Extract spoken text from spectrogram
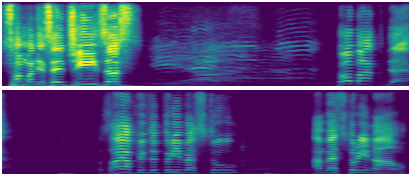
Somebody say, Jesus. Jesus. Go back there. Isaiah 53, verse 2 and verse 3 now.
